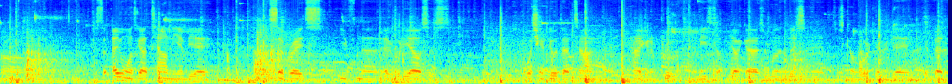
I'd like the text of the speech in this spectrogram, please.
Um, everyone's got talent in the NBA. What separates you from the, everybody else is what you can do with that talent, and how you can improve. And these young guys are willing to listen and just come to work every day and get better.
